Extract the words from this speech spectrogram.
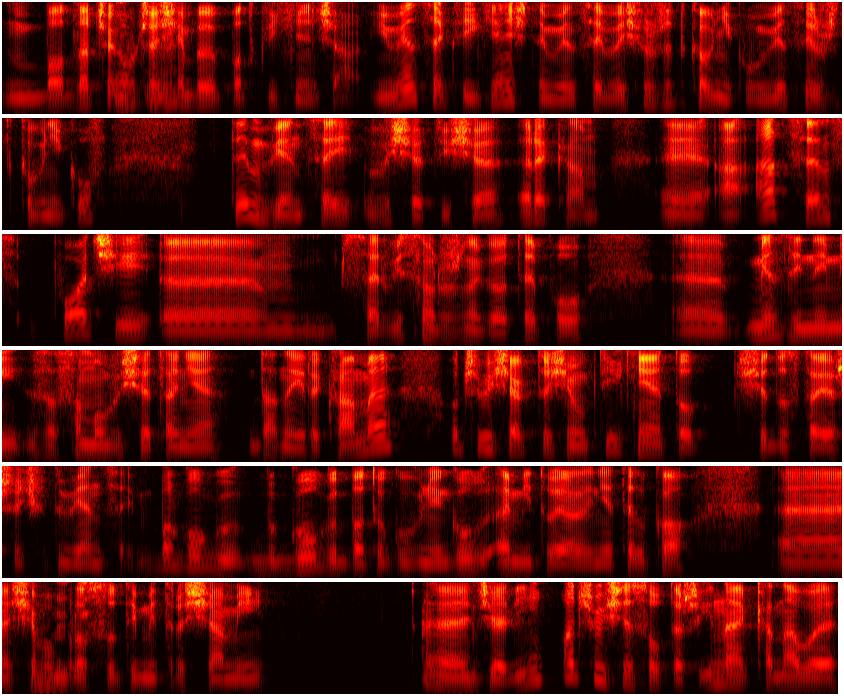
Bo dlaczego mhm. wcześniej były pod kliknięcia? Im więcej kliknięć, tym więcej wejść użytkowników. Im więcej użytkowników, tym więcej wyświetli się reklam. E, a AdSense płaci e, serwisom różnego typu, e, między innymi za samo wyświetlenie danej reklamy. Oczywiście jak ktoś się kliknie, to się dostaje 6 więcej, bo Google, Google, bo to głównie Google emituje, ale nie tylko, się mhm. po prostu tymi treściami dzieli. Oczywiście są też inne kanały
